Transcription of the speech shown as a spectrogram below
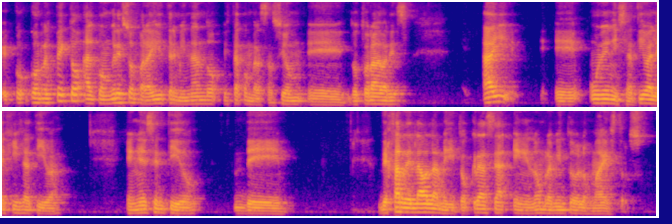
Eh, Con con respecto al Congreso, para ir terminando esta conversación, eh, doctor Álvarez, hay eh, una iniciativa legislativa en el sentido de dejar de lado la meritocracia en el nombramiento de los maestros.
